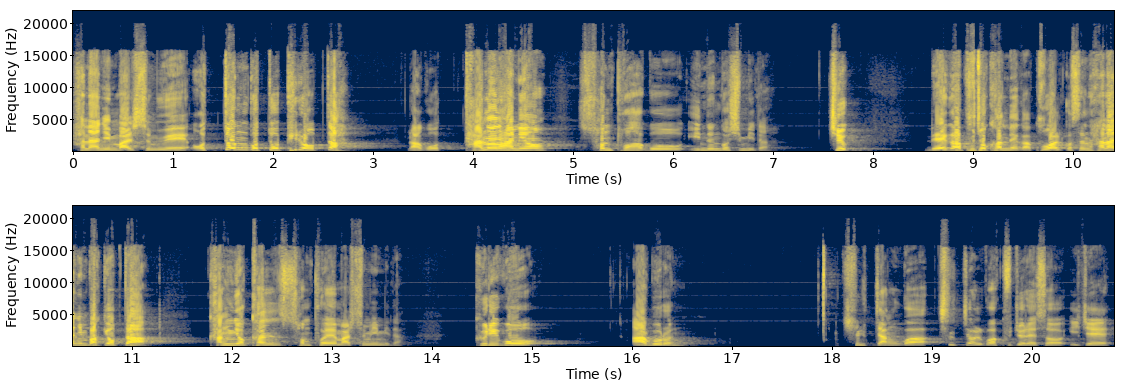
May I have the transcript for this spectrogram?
하나님 말씀 외에 어떤 것도 필요 없다. 라고 단언하며 선포하고 있는 것입니다. 즉, 내가 부족한 내가 구할 것은 하나님밖에 없다. 강력한 선포의 말씀입니다. 그리고 아굴은 7장과 7절과 9절에서 이제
